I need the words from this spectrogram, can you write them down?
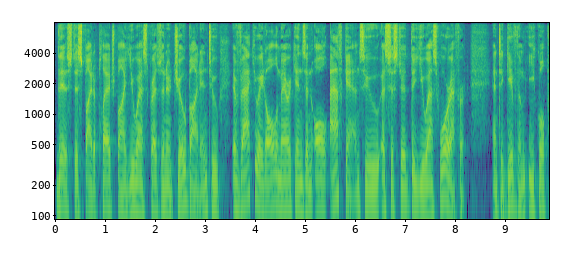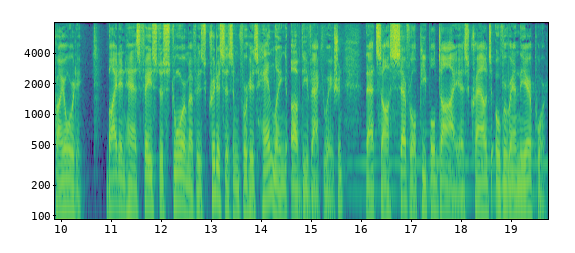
This despite a pledge by U.S. President Joe Biden to evacuate all Americans and all Afghans who assisted the U.S. war effort and to give them equal priority. Biden has faced a storm of his criticism for his handling of the evacuation that saw several people die as crowds overran the airport.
